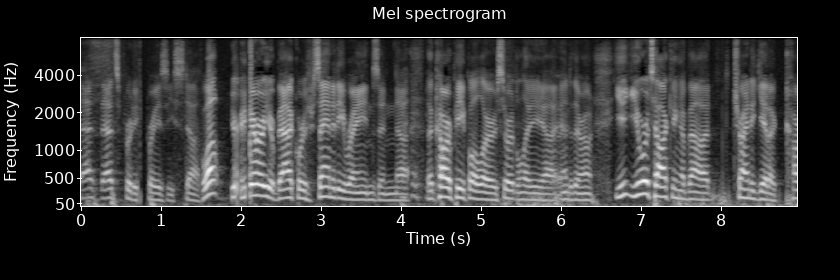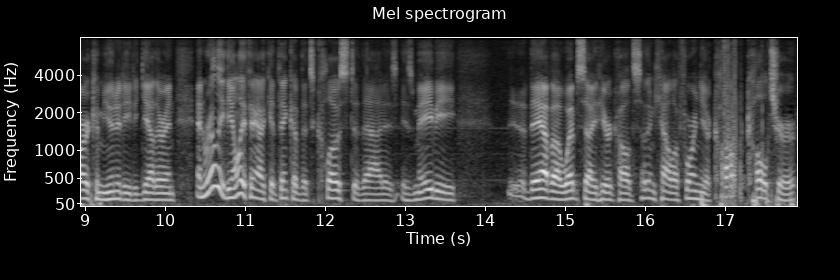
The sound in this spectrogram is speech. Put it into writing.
That, that's pretty crazy stuff. Well, you're here, you're back where sanity reigns, and uh, the car people are certainly uh, into their own. You, you were talking about trying to get a car community together, and, and really the only thing I could think of that's close to that is, is maybe they have a website here called Southern California Car Culture,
